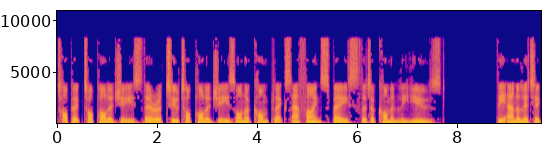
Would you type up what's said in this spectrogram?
Topic topologies There are two topologies on a complex affine space that are commonly used. The analytic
